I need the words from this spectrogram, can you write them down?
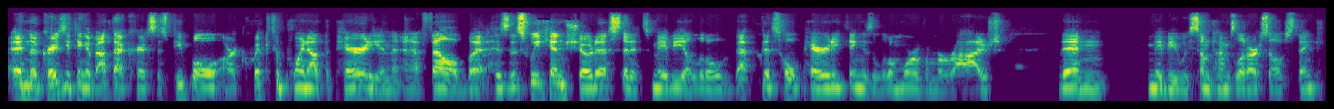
And the crazy thing about that, Chris, is people are quick to point out the parity in the NFL, but has this weekend showed us that it's maybe a little that this whole parity thing is a little more of a mirage than maybe we sometimes let ourselves think?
